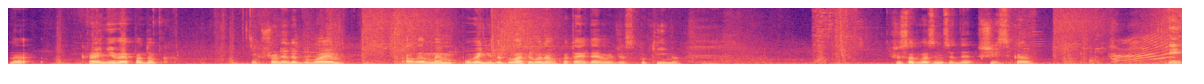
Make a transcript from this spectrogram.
На крайній випадок, якщо не добуваємо. Але ми повинні добивати, бо нам вистачає демеджа спокійно. 686к. І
